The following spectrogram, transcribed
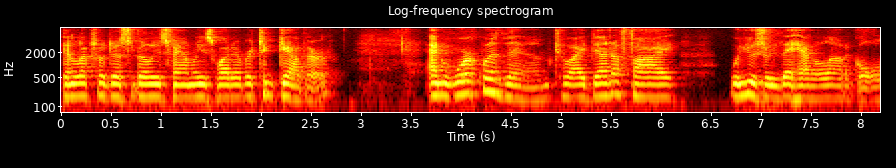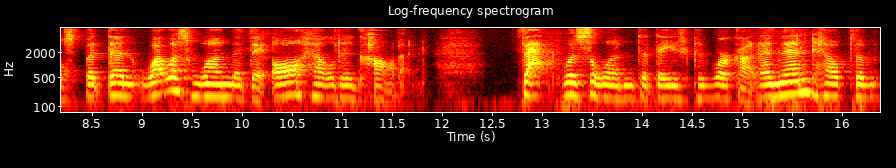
intellectual disabilities, families, whatever, together and work with them to identify. Well, usually they had a lot of goals, but then what was one that they all held in common? That was the one that they could work on, and then help them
